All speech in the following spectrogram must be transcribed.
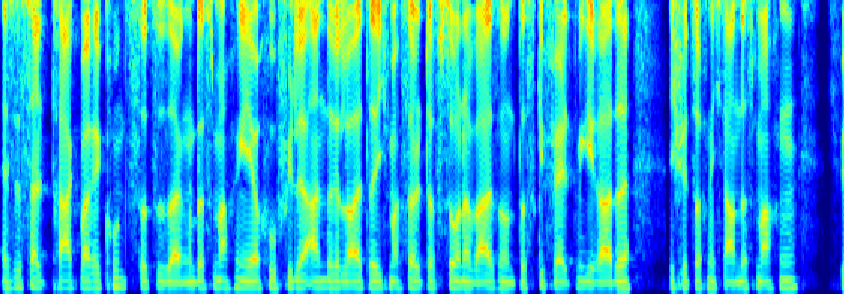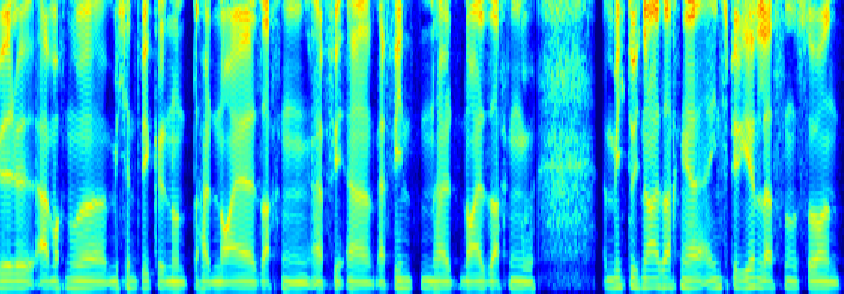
es ist halt tragbare Kunst sozusagen und das machen ja auch so viele andere Leute. Ich mache es halt auf so eine Weise und das gefällt mir gerade. Ich würde es auch nicht anders machen. Ich will einfach nur mich entwickeln und halt neue Sachen erfi äh, erfinden, halt neue Sachen, mich durch neue Sachen äh, inspirieren lassen und so. Und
